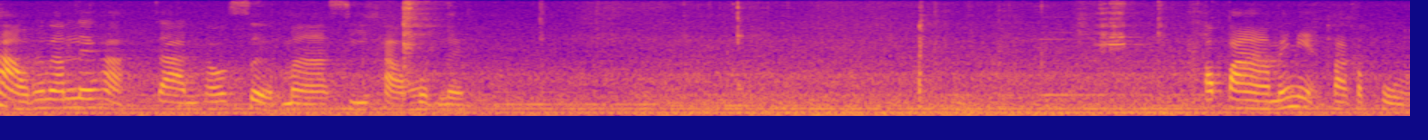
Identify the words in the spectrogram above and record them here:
ขาวทั้งนั้นเลยค่ะ จานเขาเสิร์ฟมาสีขาวหมดเลยเอาปลาไหมเนี่ยปลากระพง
